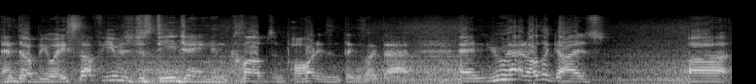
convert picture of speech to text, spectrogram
NWA stuff, he was just DJing in clubs and parties and things like that. And you had other guys uh,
